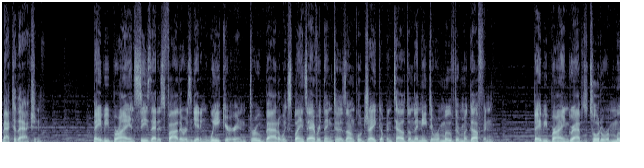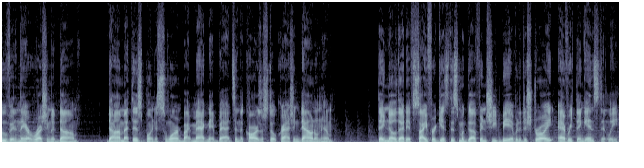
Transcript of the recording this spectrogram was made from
Back to the action. Baby Brian sees that his father is getting weaker and through battle explains everything to his uncle Jacob and tells them they need to remove their MacGuffin. Baby Brian grabs the tool to remove it and they are rushing to Dom. Dom at this point is swarmed by magnet bats and the cars are still crashing down on him. They know that if Cypher gets this MacGuffin, she'd be able to destroy everything instantly.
